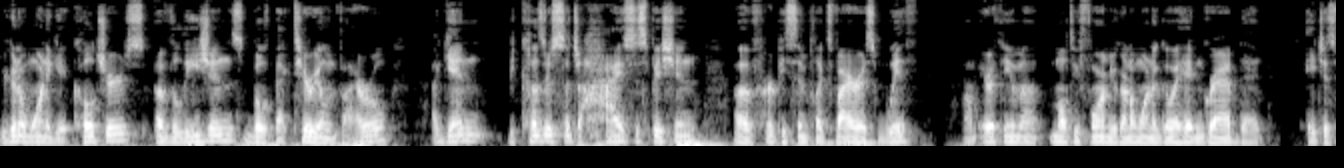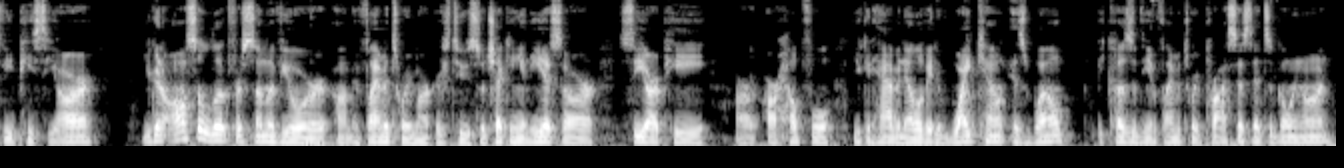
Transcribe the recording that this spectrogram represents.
You're going to want to get cultures of the lesions, both bacterial and viral. Again, because there's such a high suspicion of herpes simplex virus with um, erythema multiforme, you're going to want to go ahead and grab that HSV PCR. You're going to also look for some of your um, inflammatory markers too. So checking an ESR, CRP are, are helpful. You can have an elevated white count as well because of the inflammatory process that's going on.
